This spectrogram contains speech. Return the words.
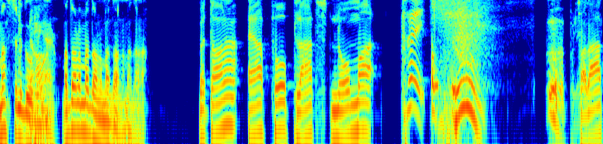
Massor med googlingar. Madonna, Madonna, Madonna, Madonna. Madonna är på plats nummer tre. Så det är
